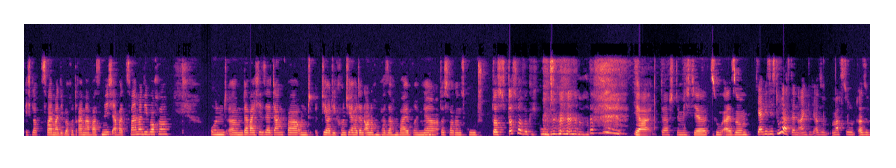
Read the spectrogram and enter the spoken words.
ich glaube, zweimal die Woche, dreimal war es nicht, aber zweimal die Woche. Und ähm, da war ich ihr sehr dankbar und ja, die konnte ihr halt dann auch noch ein paar Sachen beibringen. Ne? Ja. Das war ganz gut. Das, das war wirklich gut. Ja, da stimme ich dir zu. Also Ja, wie siehst du das denn eigentlich? Also machst du, also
